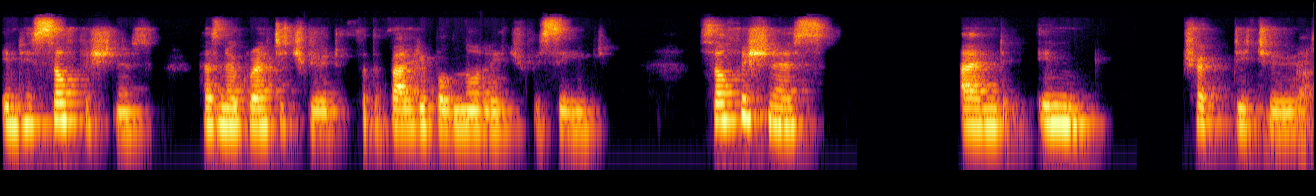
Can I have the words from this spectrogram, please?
in his selfishness, has no gratitude for the valuable knowledge received. Selfishness and ingratitude,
